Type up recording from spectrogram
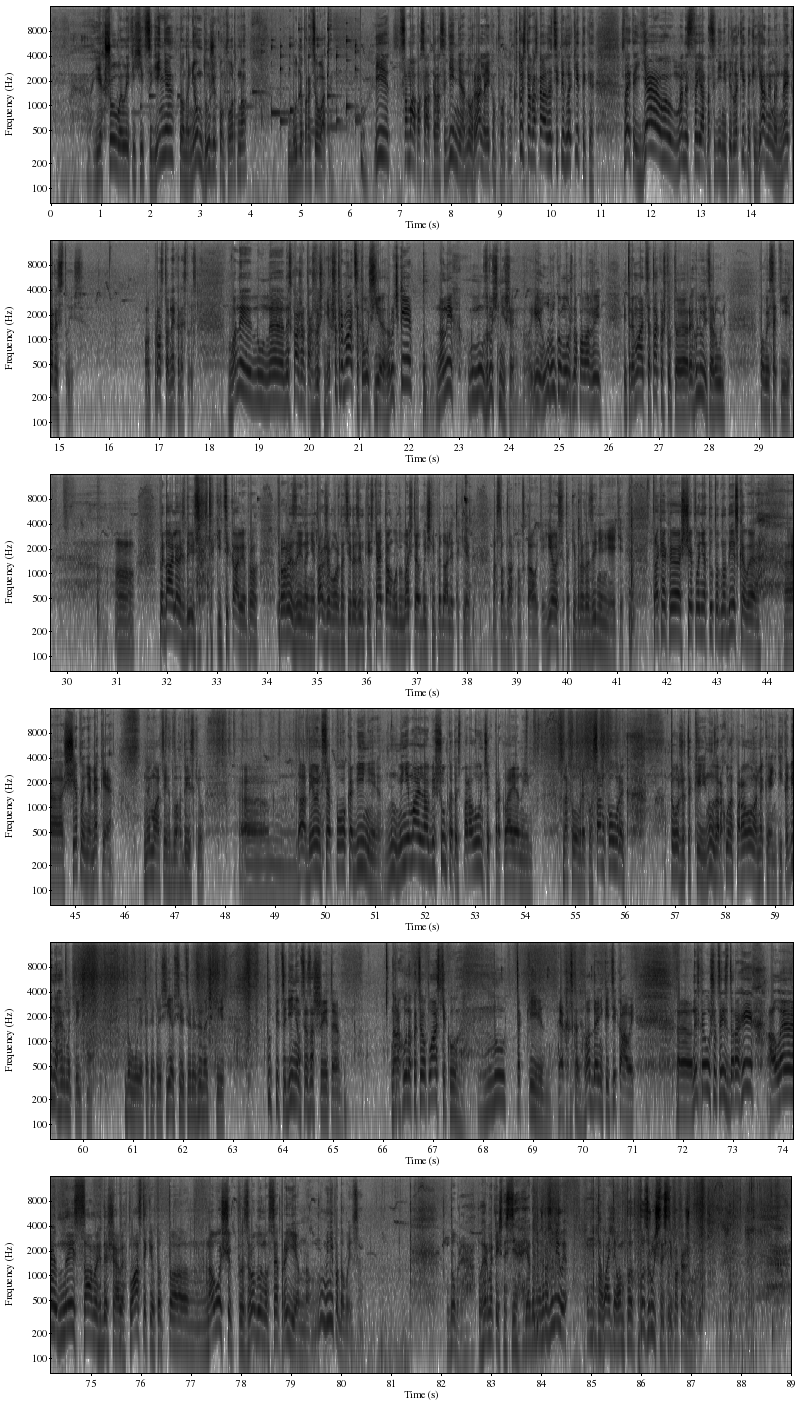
Якщо великий хід сидіння, то на ньому дуже комфортно буде працювати. І сама посадка на сидіння ну, реально є комфортною. Хтось там розказує за ці підлокітники. Знаєте, я, в мене стоять на сидінні підлокітники, я ними не користуюсь. От просто не користуюсь. Вони, ну, не, не скажемо так, зручні. Якщо триматися, то ось є ручки, на них ну, зручніше. І руку можна положити, і триматися. Також тут е, регулюється руль по висоті. Педалі, ось дивіться, такі цікаві, про, прорезинені. Також можна ці резинки зняти, там будуть, бачите, обичні педалі, такі як на стандартному скауті. Є ось такі прорезинені. Ті. Так як е, щеплення тут однодискове, е, щеплення м'яке. Нема цих двох дисків. Ем, да, дивимося по кабіні. Ну, мінімальна обішубка, тобто поролончик проклеєний на коврику. Сам коврик теж такий, ну, за рахунок поролона м'якенький. Кабіна герметична, доволі таки. Тобто є всі ці резиночки. Тут під сидінням все зашите. На рахунок цього пластику, ну такий як сказати, гладенький, цікавий. Е, не скажу, що це із дорогих, але не із самих дешевих пластиків. Тобто на ощуп зроблено все приємно. Ну, мені подобається. Добре, по герметичності, я думаю, зрозуміли. Давайте вам по, по зручності покажу.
